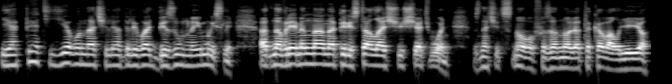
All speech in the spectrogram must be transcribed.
и опять Еву начали одолевать безумные мысли. Одновременно она перестала ощущать вонь. Значит, снова Фазаноль атаковал ее.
